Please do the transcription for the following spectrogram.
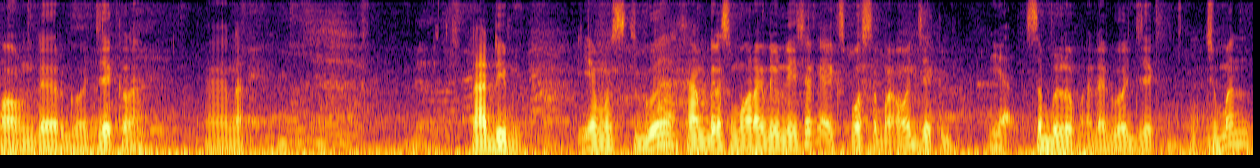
founder Gojek lah, nah, Nadim. Ya maksud gue hampir semua orang di Indonesia ke expose sama ojek Iya. sebelum ada Gojek. Cuman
